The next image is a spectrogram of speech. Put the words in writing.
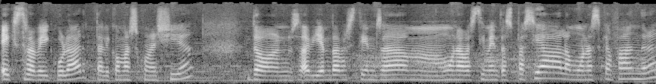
extravehicular, tal com es coneixia, doncs havíem de vestir-nos amb una vestimenta especial, amb una escafandra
